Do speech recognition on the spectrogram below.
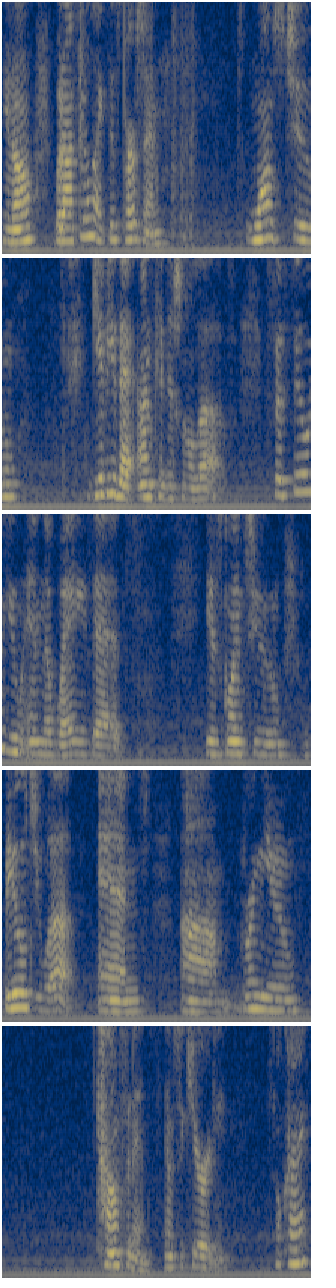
You know, but I feel like this person wants to give you that unconditional love fulfill you in the way that is going to build you up and um, bring you confidence and security. Okay?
